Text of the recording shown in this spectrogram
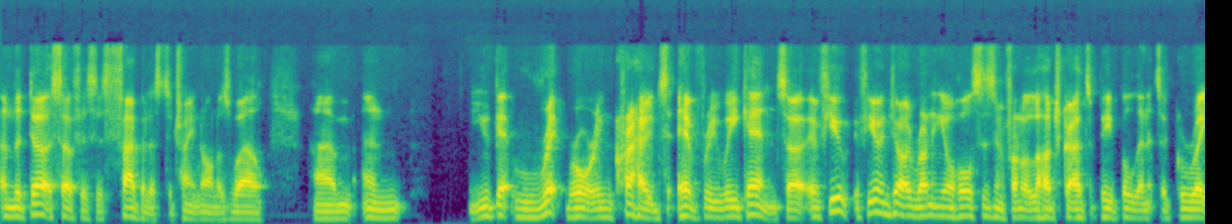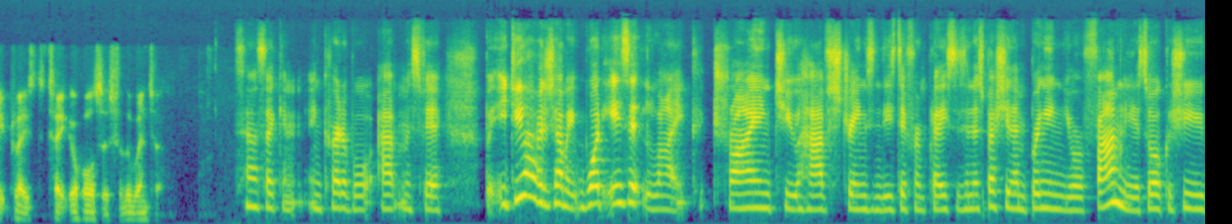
and the dirt surface is fabulous to train on as well. Um, and you get rip roaring crowds every weekend. So if you if you enjoy running your horses in front of large crowds of people, then it's a great place to take your horses for the winter. Sounds like an incredible atmosphere. But you do have to tell me, what is it like trying to have strings in these different places and especially then bringing your family as well? Because you,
